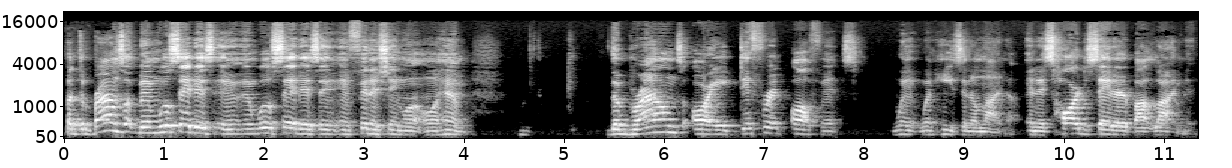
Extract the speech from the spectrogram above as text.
But the Browns, and we'll say this, and, and we'll say this in, in finishing on, on him. The Browns are a different offense when when he's in the lineup, and it's hard to say that about linemen.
